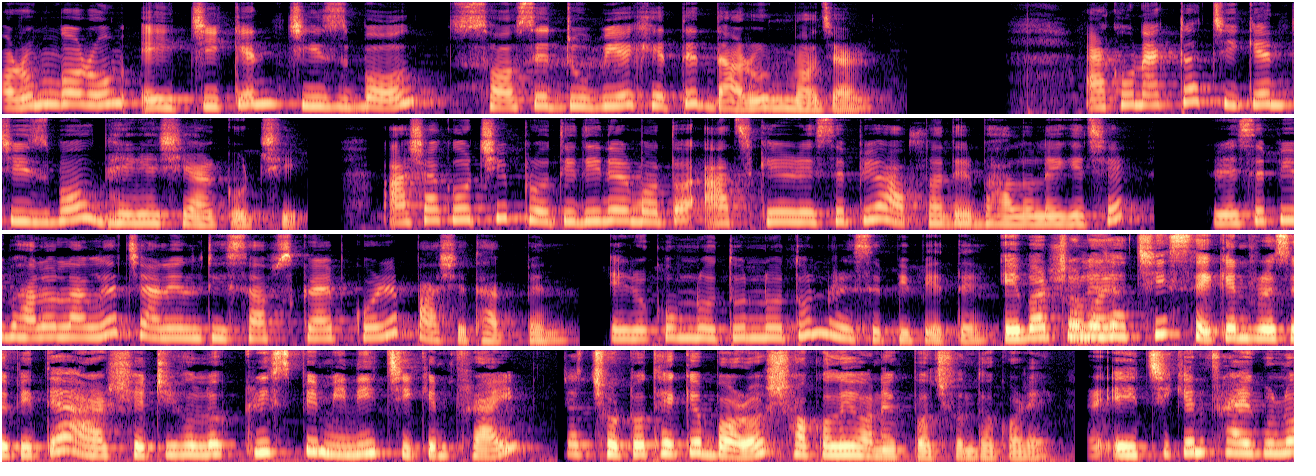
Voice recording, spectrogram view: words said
গরম গরম এই চিকেন চিজ বল সসে ডুবিয়ে খেতে দারুণ মজার। এখন একটা চিকেন চিজ বল ভেঙে শেয়ার করছি। আশা করছি প্রতিদিনের মতো আজকের রেসিপিও আপনাদের ভালো লেগেছে। রেসিপি ভালো লাগলে চ্যানেলটি সাবস্ক্রাইব করে পাশে থাকবেন। এরকম নতুন নতুন রেসিপি পেতে এবার চলে যাচ্ছি সেকেন্ড রেসিপিতে আর সেটি হলো ক্রিস্পি মিনি চিকেন ফ্রাই যা ছোট থেকে বড় সকলেই অনেক পছন্দ করে। আর এই চিকেন ফ্রাইগুলো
